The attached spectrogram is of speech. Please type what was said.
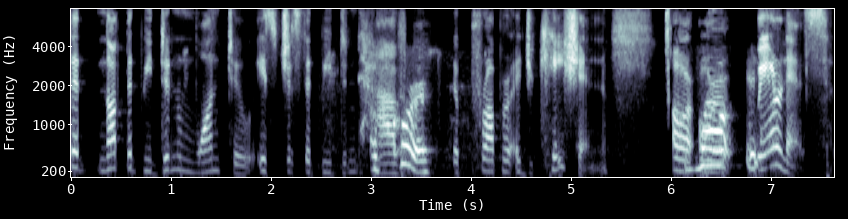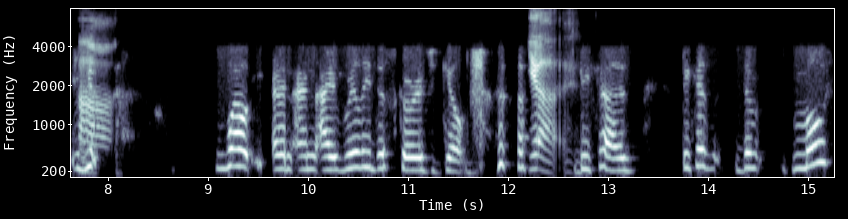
that not that we didn't want to it's just that we didn't have the proper education or, well, or awareness it, uh, well and, and i really discourage guilt yeah. because because the most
